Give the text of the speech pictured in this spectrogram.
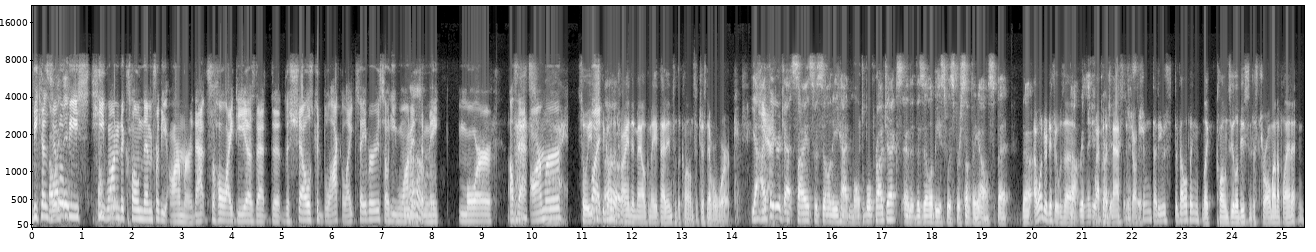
because Oh, Zillo think- Beast he wanted to clone them for the armor. That's the whole idea is that the the shells could block lightsabers, so he wanted Oh. to make more of that armor. why. So he But- must be going Oh. to try and amalgamate that into the clones. It just never worked. Yeah, I Yeah. figured that science facility had multiple projects and that the Zillo Beast was for something else, but no, I wondered if it was a weapon of mass destruction that he was developing, like clone Zillo Beasts and just throw them on a planet and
